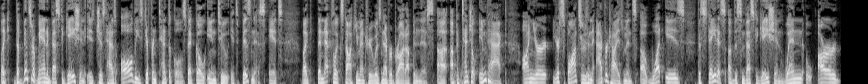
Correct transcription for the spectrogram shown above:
like the Vince McMahon investigation is just has all these different tentacles that go into its business. It's like the Netflix documentary was never brought up in this. Uh, a potential impact on your your sponsors and advertisements. Uh, what is the status of this investigation? When are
